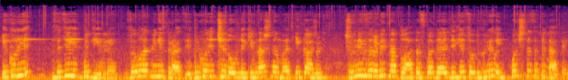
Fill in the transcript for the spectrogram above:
І коли за цієї будівлі, з адміністрації приходять чиновники в наш намет і кажуть, що в них заробітна плата складає 900 гривень, хочете запитати?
